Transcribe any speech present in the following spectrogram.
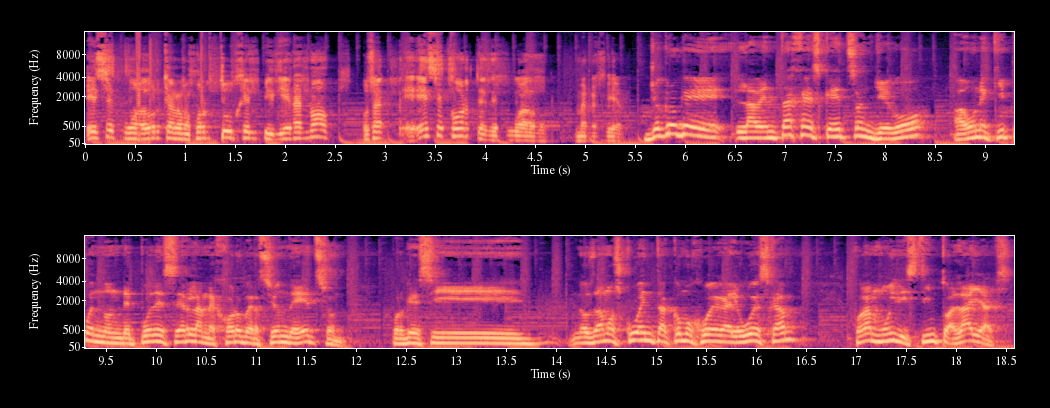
ese jugador que a lo mejor Tuchel pidiera, no. O sea, ese corte de jugador, me refiero. Yo creo que la ventaja es que Edson llegó a un equipo en donde puede ser la mejor versión de Edson. Porque si nos damos cuenta cómo juega el West Ham, juega muy distinto al Ajax.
